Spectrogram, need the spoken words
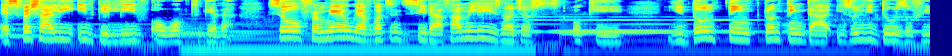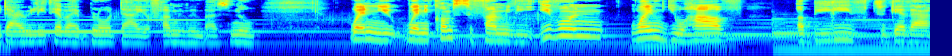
especially if they live or work together. So from here we have gotten to see that family is not just okay. You don't think don't think that it's only those of you that are related by blood that your family members. No. When you when it comes to family, even when you have a belief together,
